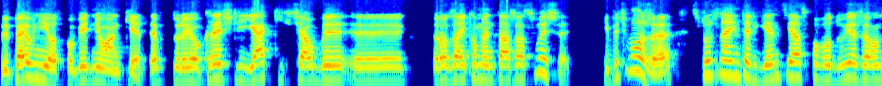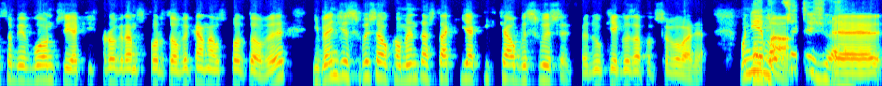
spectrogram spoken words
wypełni odpowiednią ankietę, w której określi, jaki chciałby rodzaj komentarza słyszeć. I być może sztuczna inteligencja spowoduje, że on sobie włączy jakiś program sportowy, kanał sportowy i będzie słyszał komentarz taki, jaki chciałby słyszeć według jego zapotrzebowania. Bo nie no ma. E,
